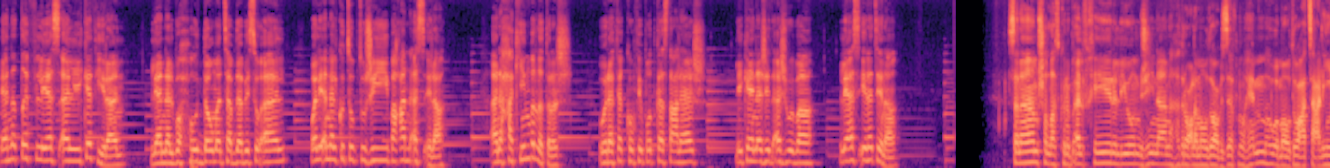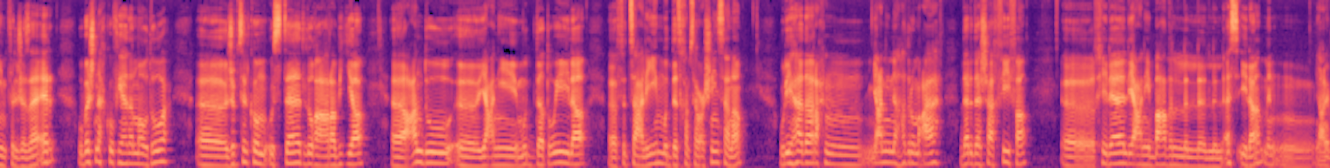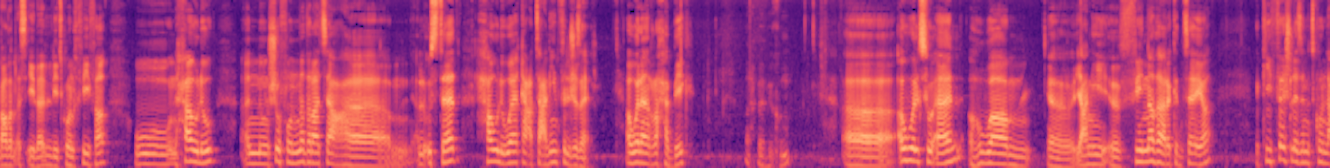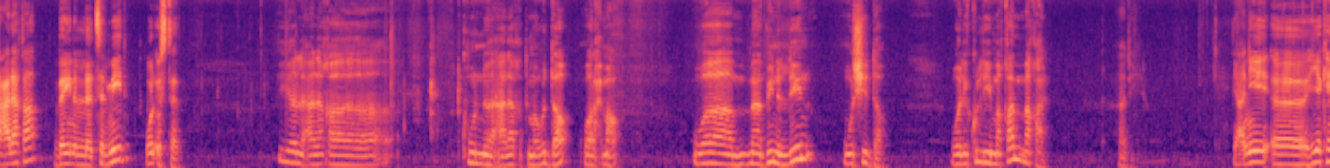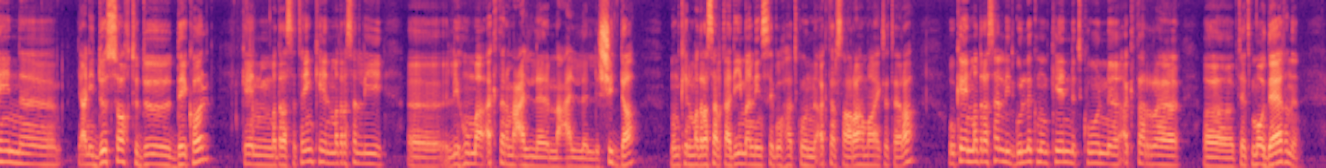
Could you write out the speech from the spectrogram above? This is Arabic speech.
لأن الطفل يسأل كثيرا لأن البحوث دوما تبدأ بسؤال ولأن الكتب تجيب عن أسئلة. أنا حكيم بالأطرش. أرافقكم في بودكاست علاش؟ لكي نجد أجوبة لأسئلتنا. سلام إن شاء الله تكونوا بألف خير. اليوم جينا نهضروا على موضوع بزاف مهم هو موضوع التعليم في الجزائر. وباش نحكوا في هذا الموضوع آه، جبت لكم أستاذ لغة عربية آه، عنده آه، يعني مدة طويلة في التعليم مدة 25 سنة ولهذا راح يعني نهضروا معاه دردشة خفيفة خلال يعني بعض الأسئلة من يعني بعض الأسئلة اللي تكون خفيفة ونحاولوا انه نشوفوا النظرة تاع الأستاذ حول واقع التعليم في الجزائر. اولا نرحب بك. مرحبا بكم. آه، أول سؤال هو آه، يعني في نظرك أنت كيفاش لازم تكون العلاقة بين التلميذ والأستاذ؟ هي العلاقة تكون علاقة مودة ورحمة وما بين اللين والشده ولكل مقام مقال. هذه. يعني آه هي كاين آه يعني deux sortes d'écoles. كاين مدرستين كاين المدرسة اللي اللي هما أكثر مع مع الشدة. ممكن المدرسة القديمة اللي نصيبوها تكون أكثر صرامة extra وكاين مدرسة اللي تقول لك ممكن تكون أكثر آه آه moderne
